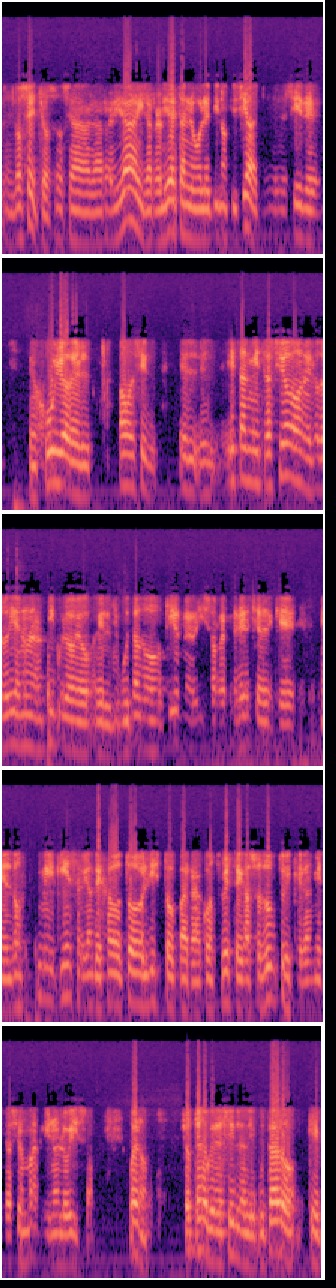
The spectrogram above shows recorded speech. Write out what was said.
los hechos, o sea, la realidad y la realidad está en el boletín oficial, es decir, en julio del, vamos a decir, esta administración, el otro día en un artículo el diputado Kirchner hizo referencia de que en el 2015 habían dejado todo listo para construir este gasoducto y que la administración Macri no lo hizo. Bueno, yo tengo que decirle al diputado que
